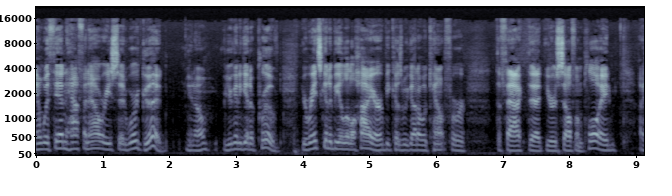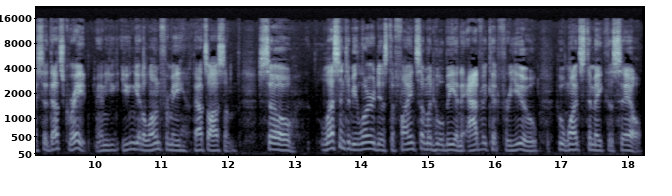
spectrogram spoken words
And within half an hour, he said, We're good. You know, you're going to get approved. Your rate's going to be a little higher because we got to account for the fact that you're self employed. I said, That's great. And you, you can get a loan for me. That's awesome. So, lesson to be learned is to find someone who will be an advocate for you who wants to make the sale.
